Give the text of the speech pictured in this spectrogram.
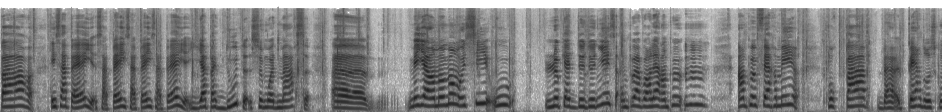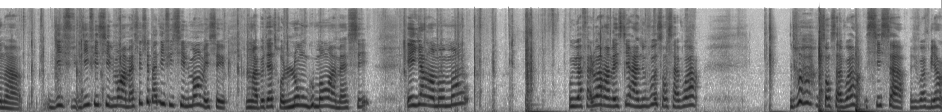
part et ça paye, ça paye, ça paye, ça paye. Il n'y a pas de doute ce mois de mars. Euh, mais il y a un moment aussi où le 4 de denier, on peut avoir l'air un peu, hmm, un peu fermé pour pas bah, perdre ce qu'on a difficilement amassé. C'est pas difficilement, mais c'est on a peut-être longuement amassé. Et il y a un moment où il va falloir investir à nouveau sans savoir sans savoir si ça, je vois bien,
